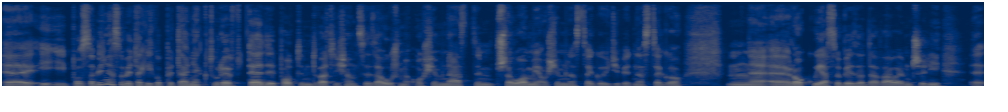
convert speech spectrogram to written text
e, I, I postawienia sobie takiego pytania, które wtedy po tym 2000, załóżmy 18, przełomie 18 i 19 mm, e, roku ja sobie zadawałem, czyli e,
